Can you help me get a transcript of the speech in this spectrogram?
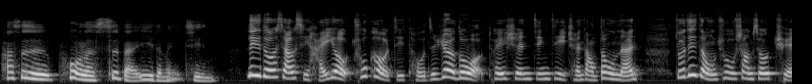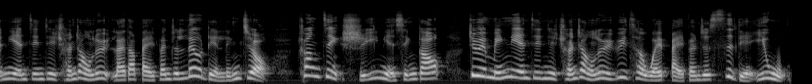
它是破了四百亿的美金。利多消息还有出口及投资热络，推升经济成长动能。主计总处上修全年经济成长率来到百分之六点零九，创近十一年新高。至于明年经济成长率预测为百分之四点一五。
